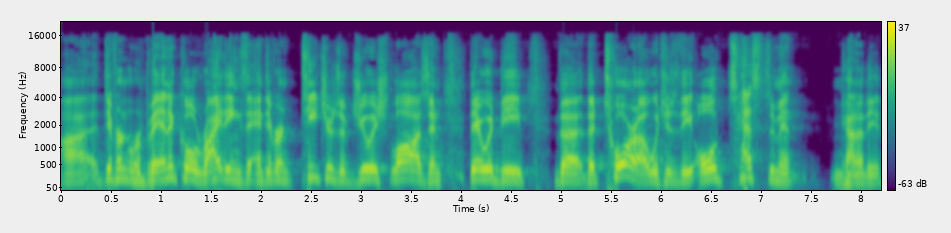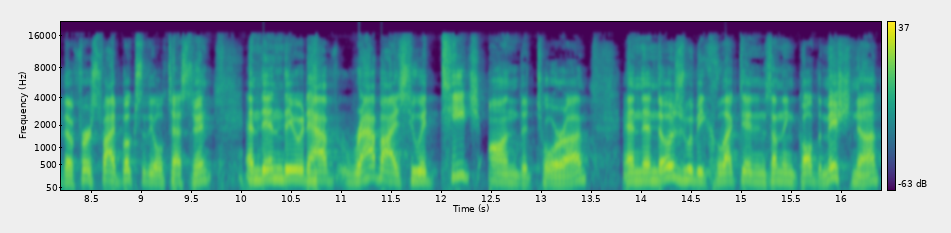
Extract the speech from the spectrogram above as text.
uh, different rabbinical writings and different teachers of Jewish laws. And there would be the, the Torah, which is the Old Testament kind of the, the first five books of the Old Testament. And then they would have rabbis who would teach on the Torah. And then those would be collected in something called the Mishnah.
